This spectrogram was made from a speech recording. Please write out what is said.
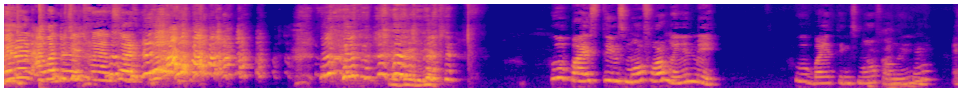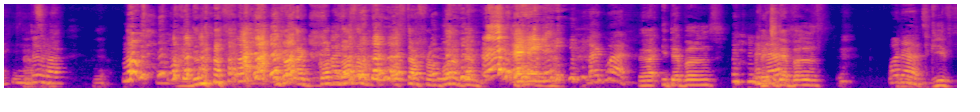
Wait, wait, I want to change my answer. Okay, next. Who buys things more for Nganingmi? Who buys things more for Nganingmi? I think it's her. I don't know. because I got lots of stuff from both of them. Like what? Uh, eatables, And vegetables, What else? gifts,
